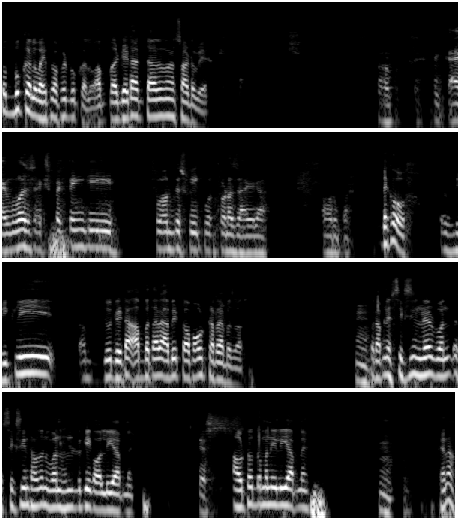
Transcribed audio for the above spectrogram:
तो बुक कर लो भाई प्रॉफिट बुक कर लो। अब डेटा टर्न स्टार्ट हो गया। आई वाज एक्सपेक्टिंग कि थ्रू आउट दिस वीक वो थोड़ा जाएगा और ऊपर। देखो वीकली अब जो डेटा आप बता रहे हैं अभी टॉप आउट कर रहा है बाज़ार। पर आपने sixteen hundred sixteen thousand one hundred की कॉल लिया आपने। आउट ऑफ़ द मनी लिया आपने। है ना?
